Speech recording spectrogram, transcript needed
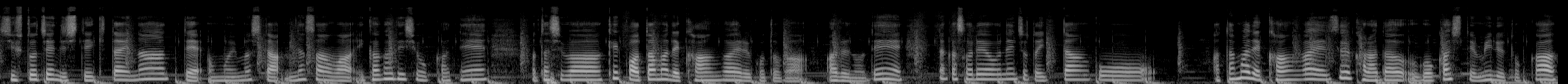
シフトチェンジしていきたいなって思いました。皆さんはいかがでしょうかね？私は結構頭で考えることがあるのでなんかそれをねちょっと一旦こう頭で考えず体を動かしてみるとか、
